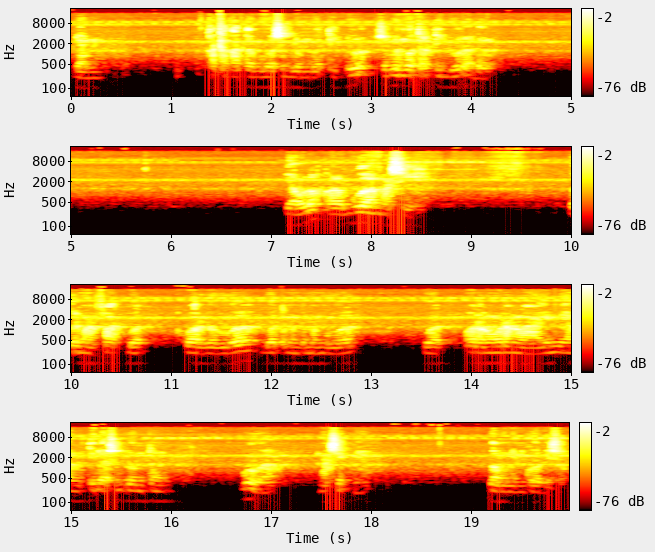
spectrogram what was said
dan kata-kata gue sebelum gue tidur sebelum gue tertidur adalah ya Allah kalau gue masih bermanfaat buat keluarga gue buat teman-teman gue buat orang-orang lain yang tidak seberuntung gue nasibnya bangunin gue besok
